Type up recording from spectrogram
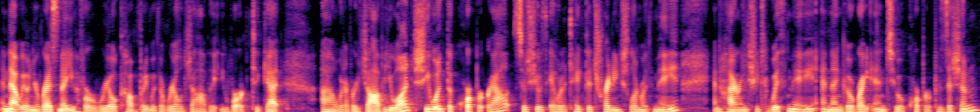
and that way on your resume, you have a real company with a real job that you work to get uh, whatever job you want. She went the corporate route, so she was able to take the training she learned with me and hiring she did with me, and then go right into a corporate position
